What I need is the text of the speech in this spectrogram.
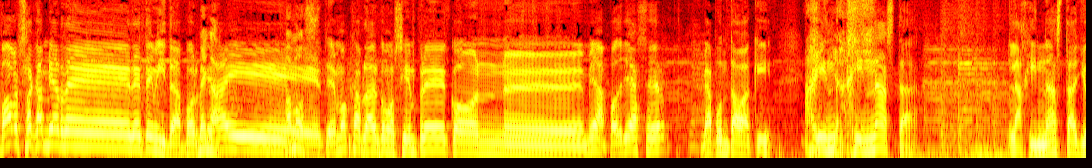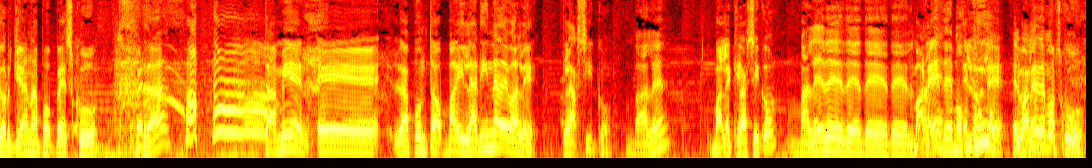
Vamos a cambiar de, de temita, porque Venga, hay, vamos. tenemos que hablar como siempre con... eh, mira, podría ser, me ha apuntado aquí, Ay, gimnasta. La gimnasta Georgiana Popescu, ¿verdad? También, eh, lo he apuntado, bailarina de ballet, clásico. ¿Vale? ¿Ballet clásico? Ballet de, de, de- del Vale, ballet de Moscú. el ballet, el ballet de Moscú,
